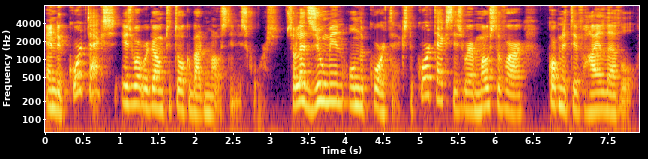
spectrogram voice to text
and the cortex is what we're going to talk about most in this course. So let's zoom in on the cortex. The cortex is where most of our cognitive high level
